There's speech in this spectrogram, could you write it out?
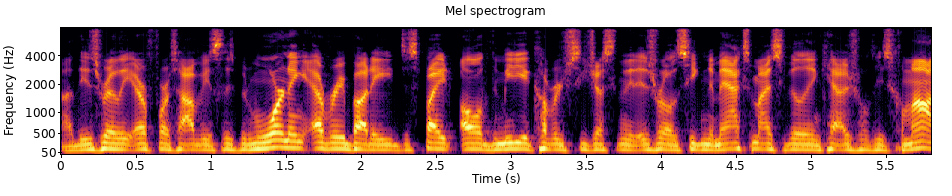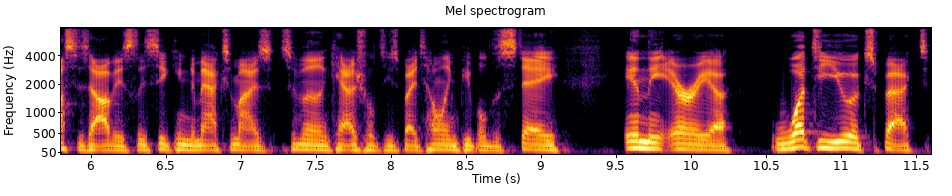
Uh, the Israeli Air Force obviously has been warning everybody, despite all of the media coverage suggesting that Israel is seeking to maximize civilian casualties. Hamas is obviously seeking to maximize civilian casualties by telling people to stay in the area. What do you expect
